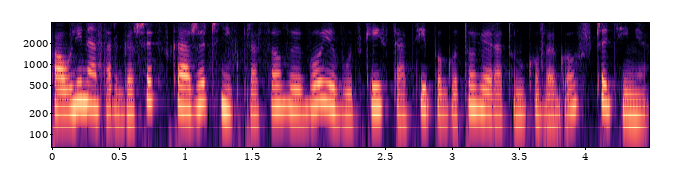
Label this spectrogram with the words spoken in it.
Paulina Targaszewska, rzecznik prasowy Wojewódzkiej Stacji Pogotowia Ratunkowego w Szczecinie.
